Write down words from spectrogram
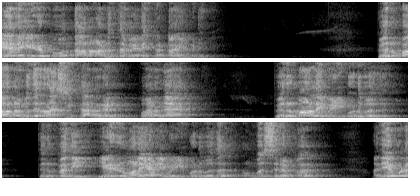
வேலை இழப்பு வந்தாலும் அடுத்த வேலை கட்டாயம் கிடைக்கும். பெரும்பாலும் மிதராசிக்காரர்கள் பாருங்க பெருமாளை வழிபடுவது திருப்பதி ஏழுமலையானை வழிபடுவது ரொம்ப சிறப்பு. அதே போல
